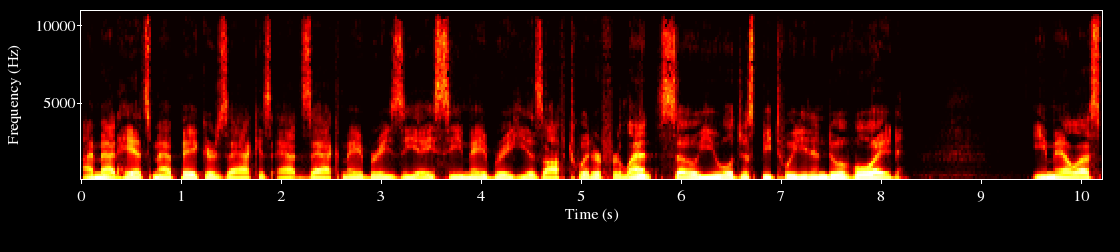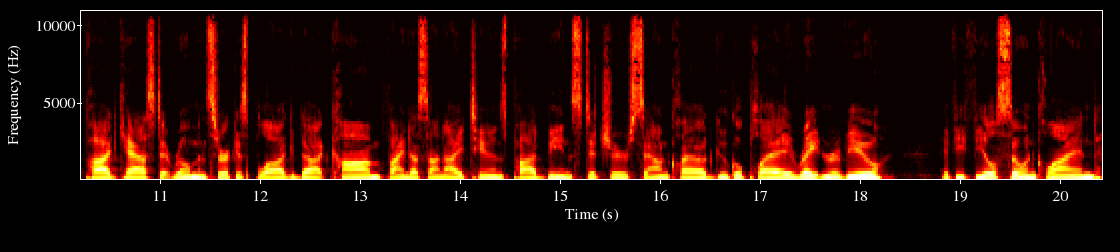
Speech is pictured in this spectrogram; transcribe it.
I'm at Hey, it's Matt Baker. Zach is at Zach Mabry, Z A C Mabry. He is off Twitter for Lent, so you will just be tweeting into a void. Email us podcast at romancircusblog.com. Find us on iTunes, Podbean, Stitcher, SoundCloud, Google Play. Rate and review if you feel so inclined.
